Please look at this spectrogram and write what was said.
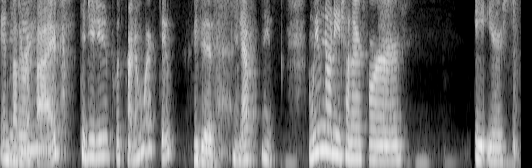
and did mother you, of five. Did you do postpartum work too? I did. Yep. Nice. And we've known each other for eight years.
